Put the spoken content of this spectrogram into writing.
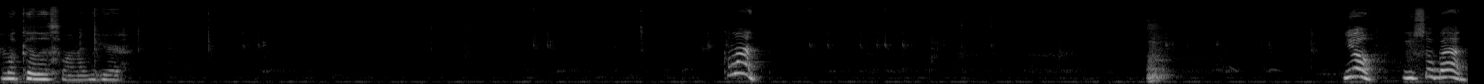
I'm gonna kill this one over here. Come on. Yo, you're so bad.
